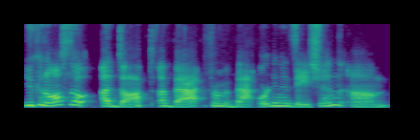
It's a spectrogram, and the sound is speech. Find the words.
You can also adopt a bat from a bat organization. Um,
